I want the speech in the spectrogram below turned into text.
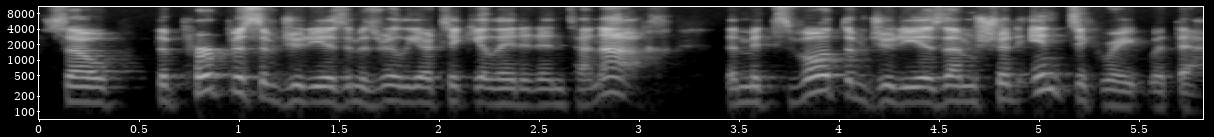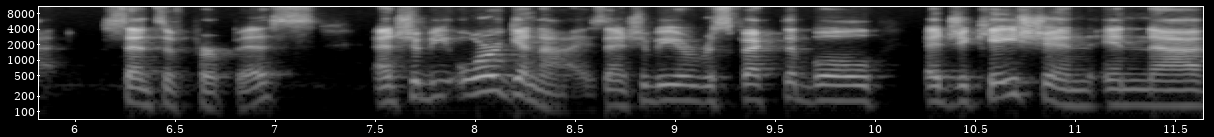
So the purpose of Judaism is really articulated in Tanakh. The mitzvot of Judaism should integrate with that sense of purpose and should be organized and should be a respectable education in, uh,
